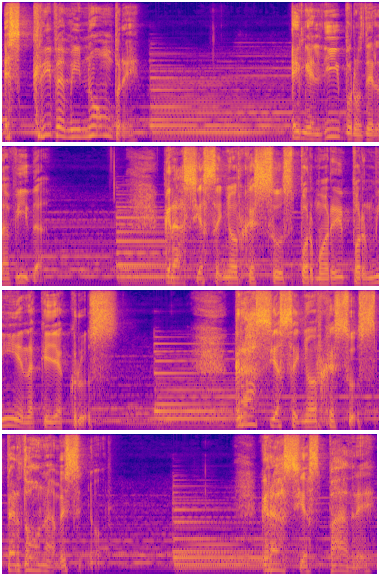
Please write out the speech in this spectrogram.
Escribe mi nombre en el libro de la vida. Gracias, Señor Jesús, por morir por mí en aquella cruz. Gracias, Señor Jesús. Perdóname, Señor. Gracias, Padre.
